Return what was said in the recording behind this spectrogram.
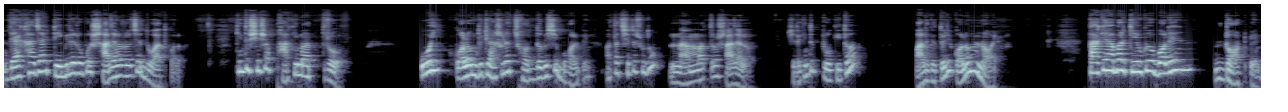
দেখা যায় টেবিলের ওপর সাজানো রয়েছে দোয়াত কলম। কিন্তু সেসব ফাঁকি মাত্র। ওই কলম দুটি আসলে ছদ্মবেশী বল পেন, অর্থাৎ সেটা শুধু নামমাত্র সাজানো। সেটা কিন্তু প্রকৃত পালকের তৈরি কলম নয়। তাকে আবার কেউ কেউ বলেন ডট পেন।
